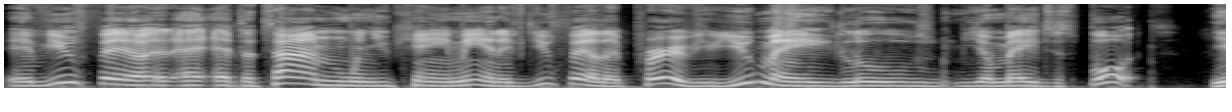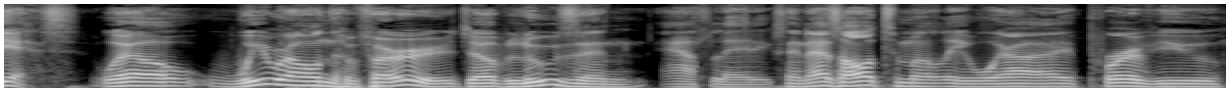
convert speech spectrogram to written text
If you fail at, at the time when you came in, if you fail at Prairie View, you may lose your major sports. Yes. Well, we were on the verge of losing athletics, and that's ultimately why Prairie View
